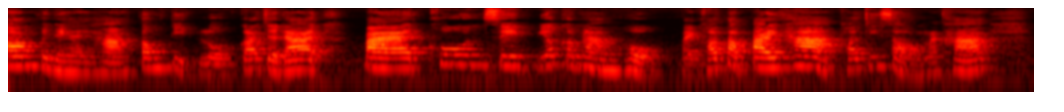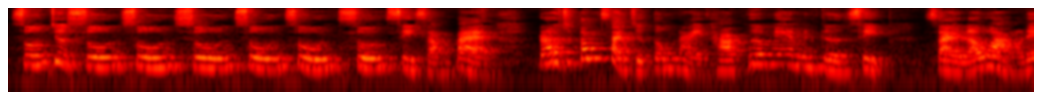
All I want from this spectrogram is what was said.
ต้องเป็นยังไงคะ ต้องติดลบก็จะได้ 8คูณ10 ยกกำลัง 6 ไปข้อต่อไปค่ะ ข้อที่ 2 นะคะ 0.000000438 เราจะต้องใส่จุดตรงไหนคะ เพื่อไม่ให้มันเกิน 10ใส่ระหว่างเล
